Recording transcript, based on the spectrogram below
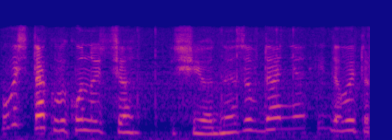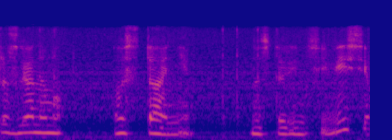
Ось так виконується ще одне завдання. І давайте розглянемо останнє на сторінці 8.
